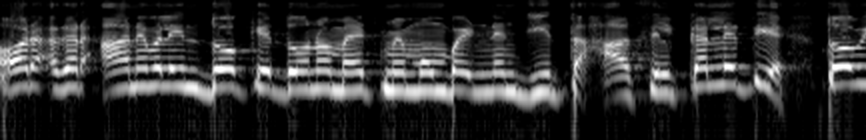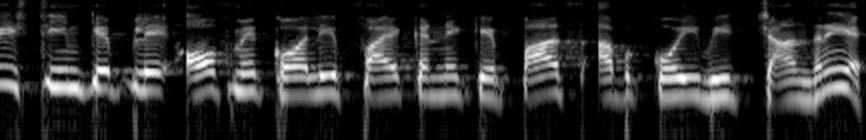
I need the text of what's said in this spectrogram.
और अगर आने वाले इन दो के दोनों मैच में मुंबई इंडियंस जीत हासिल कर लेती है। तो अभी इस टीम के प्ले ऑफ़ में क्वालिफाई करने के पास अब कोई भी चांस नहीं है।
